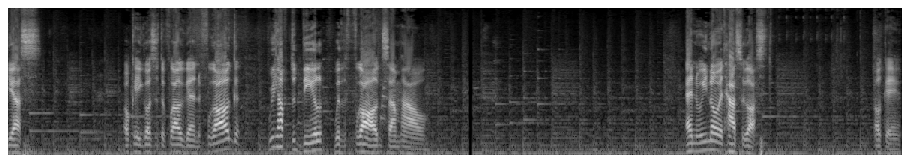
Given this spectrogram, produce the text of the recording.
Yes. Okay, goes to the frog again. Frog, we have to deal with frog somehow. And we know it has rust. Okay.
